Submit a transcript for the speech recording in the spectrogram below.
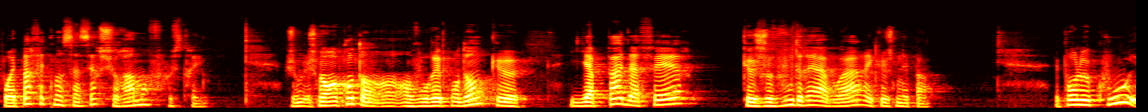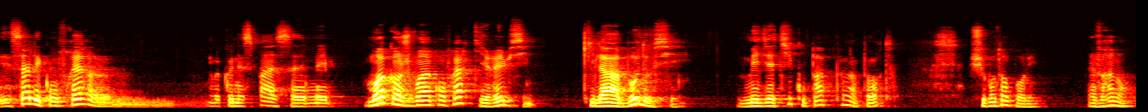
Pour être parfaitement sincère, je suis rarement frustré. Je, me- je me rends compte en, en vous répondant que il n'y a pas d'affaire que je voudrais avoir et que je n'ai pas. Et pour le coup, et ça, les confrères euh, me connaissent pas assez, mais moi, quand je vois un confrère qui réussit, qu'il a un beau dossier, médiatique ou pas, peu importe, je suis content pour lui. Vraiment.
